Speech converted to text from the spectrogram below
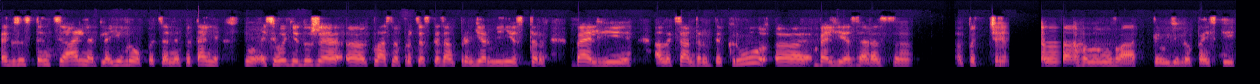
екзистенціальне для Європи. Це не питання. Ну сьогодні дуже е, класно про це сказав прем'єр-міністр Бельгії Олександр Декру. Е, Бельгія зараз почала головувати у Європейській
